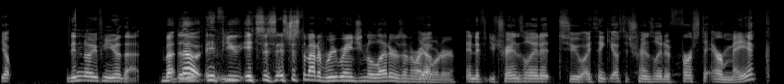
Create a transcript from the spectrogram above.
Yep, Didn't know if you knew that. But no, if you, it's just it's just a matter of rearranging the letters in the right Yep. order. And if you translate it to, I think you have to translate it first to Aramaic,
